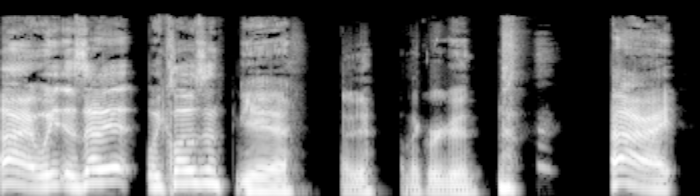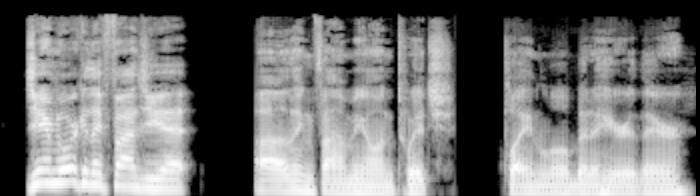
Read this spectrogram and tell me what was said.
All right, we is that it? We closing? Yeah. Oh, yeah, I think we're good. All right. Jeremy, where can they find you at? Uh, they can find me on Twitch, playing a little bit of here or there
